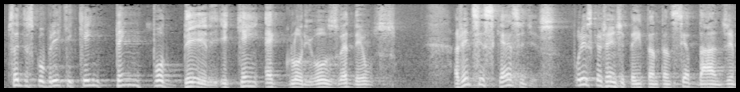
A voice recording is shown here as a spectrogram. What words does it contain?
Precisa descobrir que quem tem poder e quem é glorioso é Deus. A gente se esquece disso. Por isso que a gente tem tanta ansiedade,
